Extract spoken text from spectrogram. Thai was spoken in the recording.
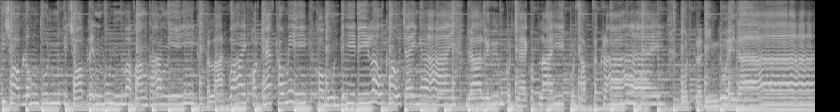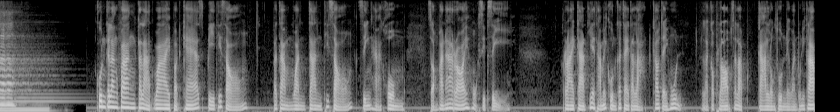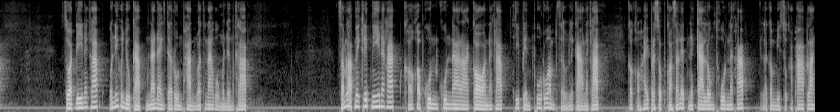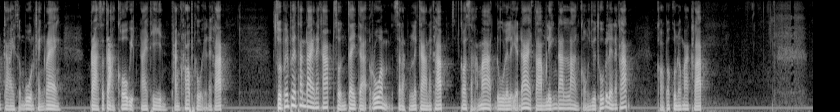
ที่ชอบลงทุนที่ชอบเล่นหุ้นมาฟังทางนี้ ตลาดวายพอดแคสต์เขามี ข้อมูลดีดีเล่าเข้าใจง่าย อย่าลืมกดแชร์กดไลค์กด Subscribe กดกระดิ่งด้วยนะ คุณกำลังฟังตลาดวายพอดแคสต์ปีที่ 2 ประจำวันจันทร์ที่ 2 สิงหาคม 2564 รายการที่จะทำให้คุณเข้าใจตลาด เข้าใจหุ้น และก็พร้อมสำหรับการลงทุนในวันพรุ่งนี้ครับ สวัสดีนะครับ วันนี้คุณอยู่กับน้าแดงจรุนพันธ์วัฒนาวงศ์เหมือนเดิมครับสำหรับในคลิปนี้นะครับ ขอขอบคุณคุณนารากรนะครับ ที่เป็นผู้ร่วมสนุนรายการนะครับ ก็ขอให้ประสบความสำเร็จในการลงทุนนะครับ แล้วก็มีสุขภาพร่างกายสมบูรณ์แข็งแรง ปราศจากโควิด -19 ทั้งครอบครัวเลยนะครับ ส่วนเพื่อนๆท่านใดนะครับ สนใจจะร่วมสนับสนุนรายการนะครับ ก็สามารถดูรายละเอียดได้ตามลิงก์ด้านล่างของ YouTube ไปเลยนะครับ ขอบพระคุณมากๆครับ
